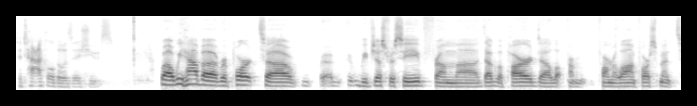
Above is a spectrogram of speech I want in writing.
to tackle those issues? Well, we have a report uh, uh, we've just received from uh, Doug LePard, uh, from former law enforcement,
